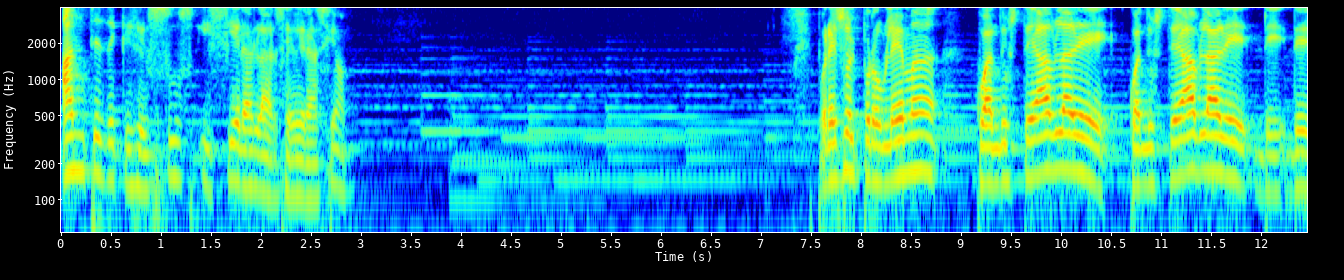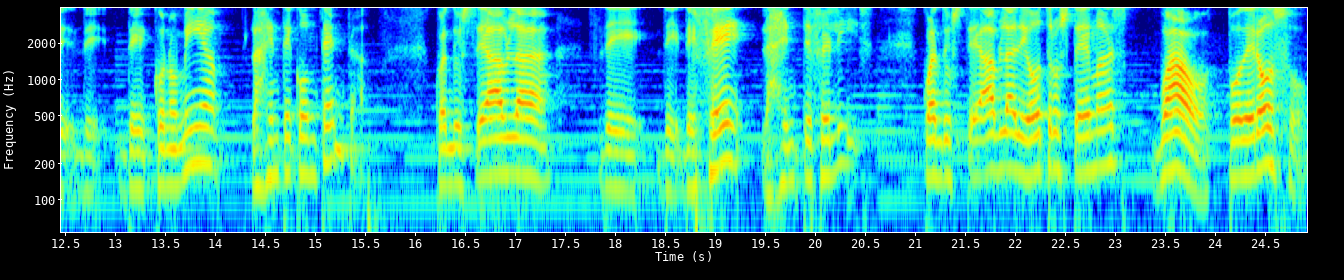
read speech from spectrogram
antes de que Jesús hiciera la aseveración. Por eso el problema cuando usted habla de cuando usted habla de, de economía, la gente contenta. Cuando usted habla de, fe, la gente feliz. Cuando usted habla de otros temas, wow, poderoso.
